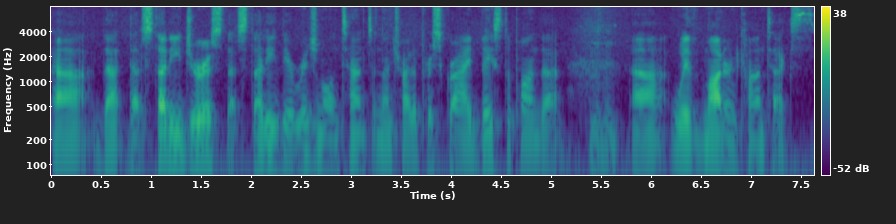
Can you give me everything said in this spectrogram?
uh, that that study jurists that study the original intent and then try to prescribe based upon that Mhm. uh, with modern contexts.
